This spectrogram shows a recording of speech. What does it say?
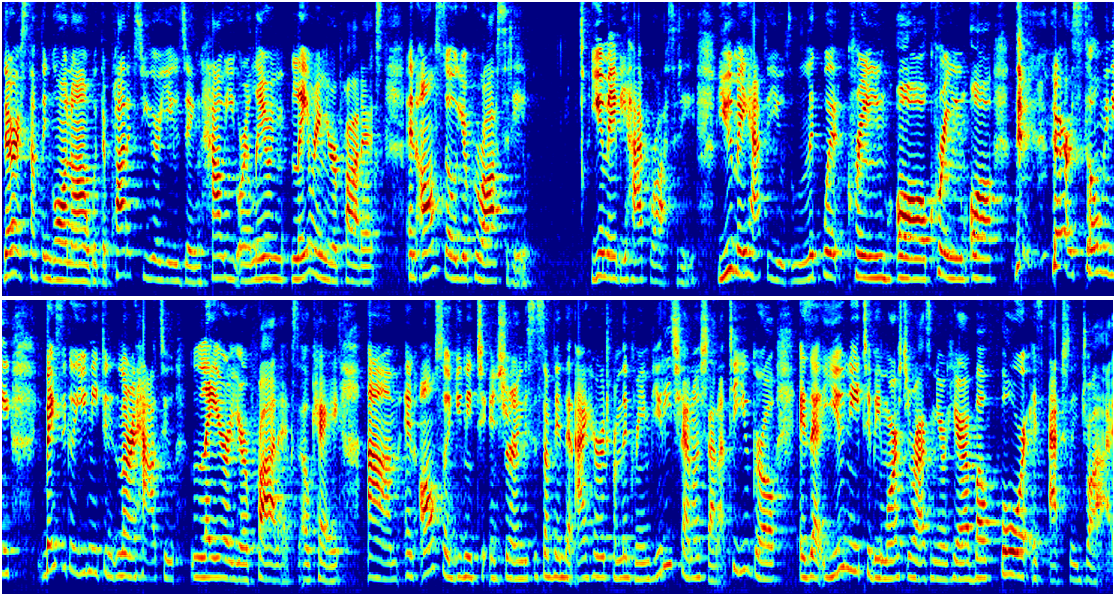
there is something going on with the products you're using, how you are layering, layering your products, and also your porosity you may be high porosity. You may have to use liquid, cream, oil, cream, oil. there are so many, basically you need to learn how to layer your products, okay? Um, and also you need to ensure, and this is something that I heard from the Green Beauty channel, shout out to you girl, is that you need to be moisturizing your hair before it's actually dry.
